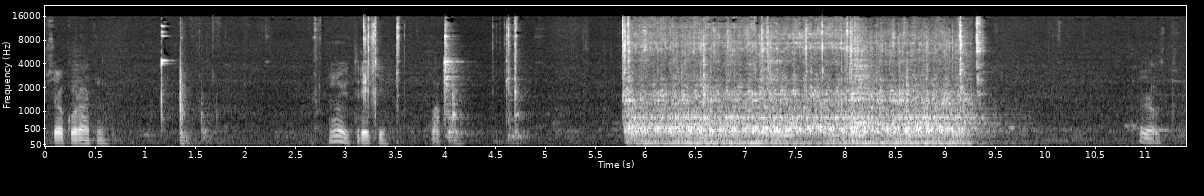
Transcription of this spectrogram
все аккуратно. Ну и третий флакон. Пожалуйста.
